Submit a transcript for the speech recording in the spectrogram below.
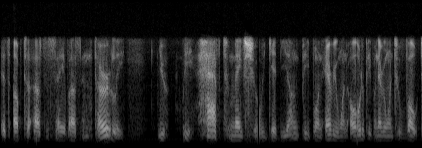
It's up to us to save us. And thirdly, you we have to make sure we get young people and everyone, older people and everyone to vote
